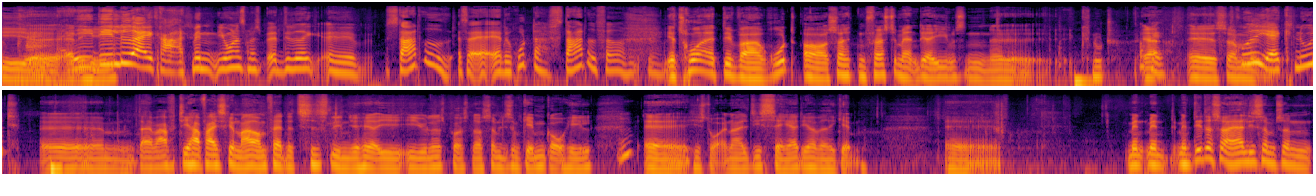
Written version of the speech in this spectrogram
i, øh, af det Det, det lyder ikke rart. Men Jonas, man det ved jeg ikke, øh, startede, altså er, er det Ruth, der startede faderhuset? Jeg tror, at det var Rut, og så den første mand der, Evensen øh, Knut. Okay. Ja, øh, som, Gud ja, Knut. Øh, der var, de har faktisk en meget omfattende tidslinje her i, i Jyllandsposten, også, som ligesom gennemgår hele mm. øh, historien og alle de sager, de har været igennem. Øh, men, men, men det der så er ligesom sådan...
